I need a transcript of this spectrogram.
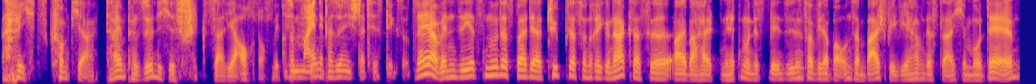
Aber jetzt kommt ja dein persönliches Schicksal ja auch noch mit Also meine persönliche Statistik sozusagen. Naja, wenn Sie jetzt nur das bei der Typklasse und Regionalklasse beibehalten hätten, und jetzt sind wir wieder bei unserem Beispiel, wir haben das gleiche Modell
